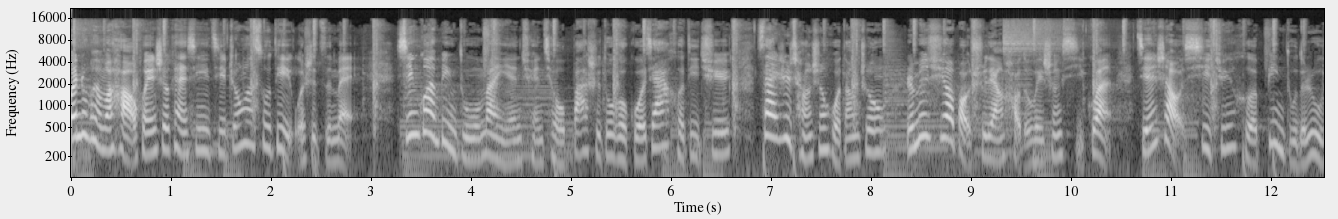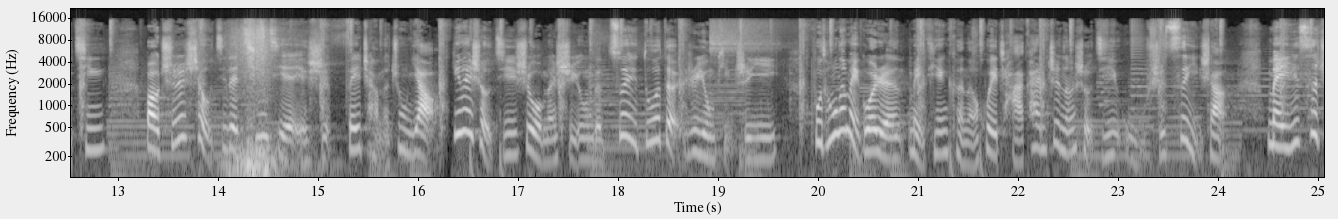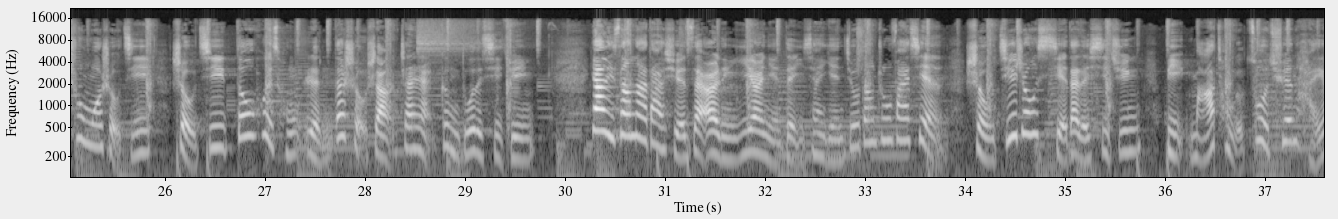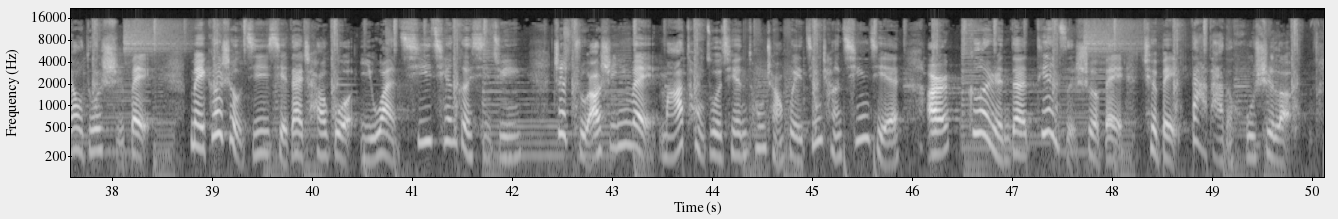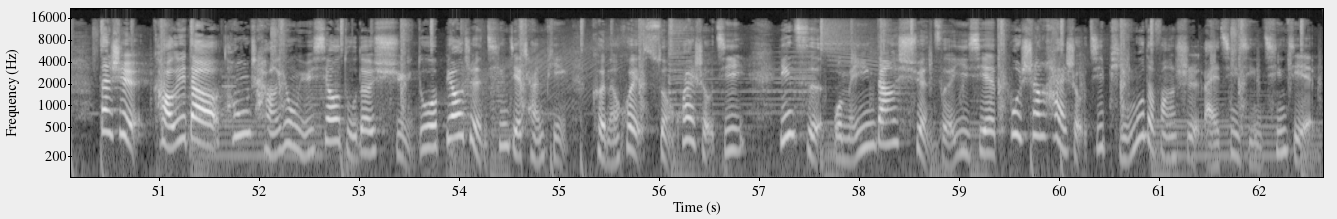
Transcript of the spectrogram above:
观众朋友们好，欢迎收看新一期《中澳速递》，我是子美。新冠病毒蔓延全球八十多个国家和地区，在日常生活当中，人们需要保持良好的卫生习惯，减少细菌和病毒的入侵。保持手机的清洁也是非常的重要，因为手机是我们使用的最多的日用品之一。普通的美国人每天可能会查看智能手机五十次以上，每一次触摸手机，手机都会从人的手上沾染更多的细菌。亚利桑那大学在二零一二年的一项研究当中发现，手机中携带的细菌比马桶的座圈还要多十倍。每个手机携带超过一万七千个细菌，这主要是因为马桶座圈通常会经常清洁，而个人的电子设备却被大大的忽视了。但是，考虑到通常用于消毒的许多标准清洁产品可能会损坏手机，因此我们应当选择一些不伤害手机屏幕的方式来进行清洁。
